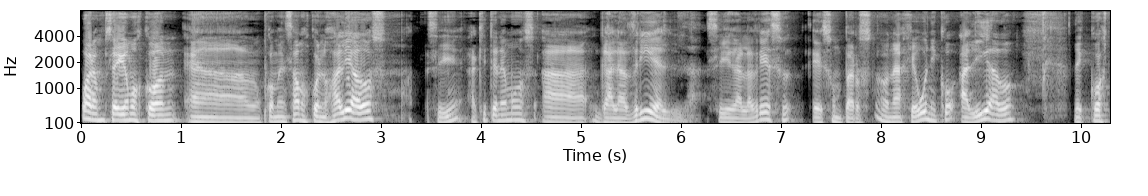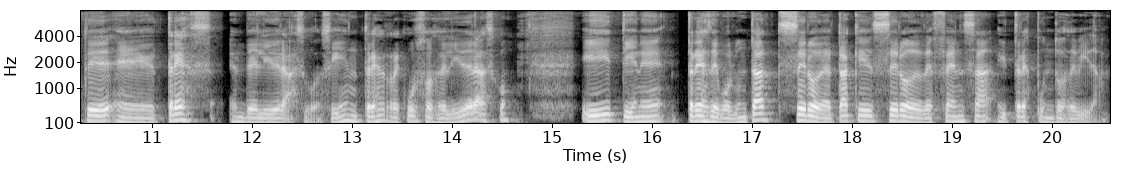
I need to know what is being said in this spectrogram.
Bueno, seguimos con, eh, comenzamos con los aliados. ¿sí? Aquí tenemos a Galadriel. ¿sí? Galadriel es un personaje único, aliado, de coste 3 eh, de liderazgo. ¿sí? 3 recursos de liderazgo. Y tiene 3 de voluntad, 0 de ataque, 0 de defensa y 3 puntos de vida.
